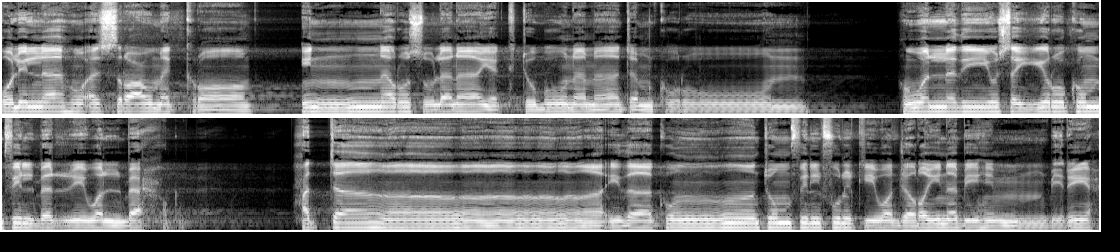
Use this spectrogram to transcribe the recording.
قل الله اسرع مكرا ان رسلنا يكتبون ما تمكرون هو الذي يسيركم في البر والبحر حتى إذا كنتم في الفلك وجرين بهم بريح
